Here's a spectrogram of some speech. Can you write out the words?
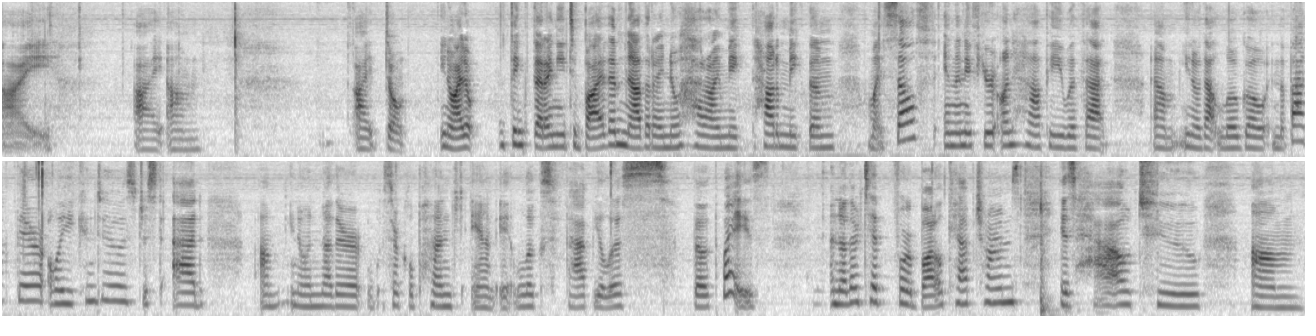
I, I, um, I don't, you know, I don't think that I need to buy them now that I know how I make how to make them myself. And then if you're unhappy with that, um, you know, that logo in the back there, all you can do is just add um, you know, another circle punch and it looks fabulous both ways. Another tip for bottle cap charms is how to um,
